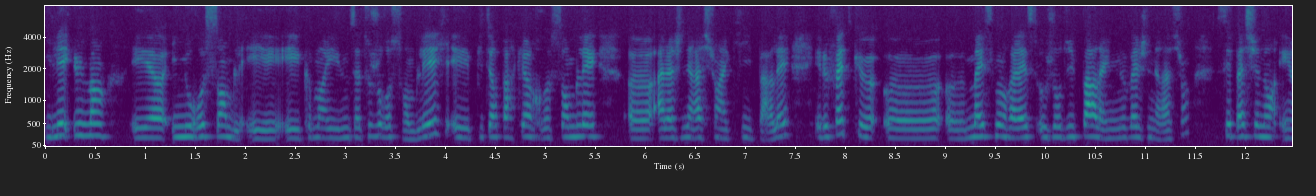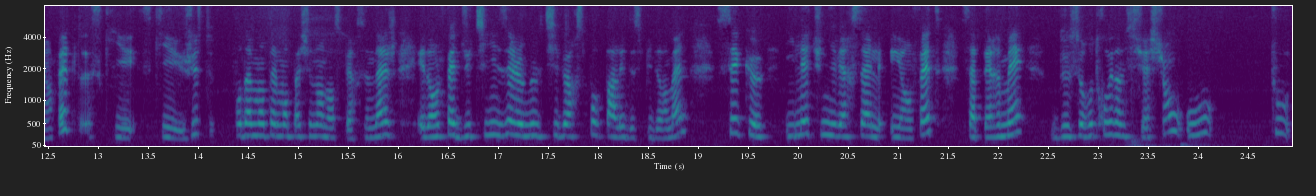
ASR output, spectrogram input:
il, est humain et euh, il nous ressemble. Et, comment il nous a toujours ressemblé. Et Peter Parker ressemblait euh, à la génération à qui il parlait. Et le fait que Miles Morales aujourd'hui parle à une nouvelle génération, c'est passionnant. Et en fait, ce qui est, ce qui est juste fondamentalement passionnant dans ce personnage et dans le fait d'utiliser le multiverse pour parler de Spider-Man, c'est qu'il est universel. Et en fait, ça permet de se retrouver dans une situation où tout,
